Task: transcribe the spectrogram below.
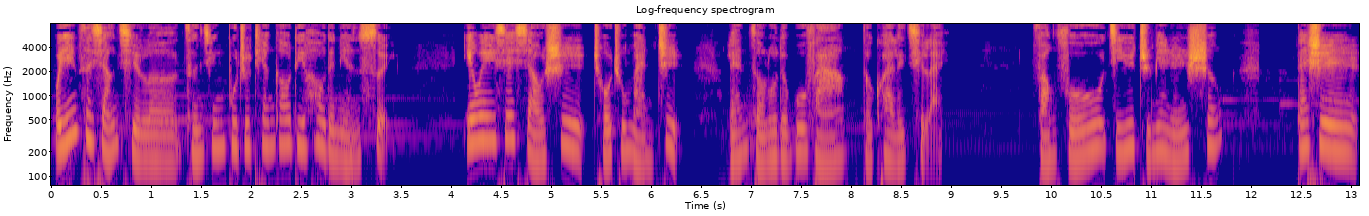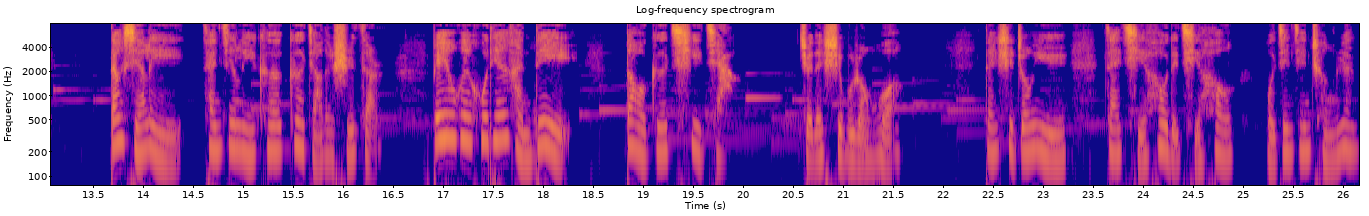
我因此想起了曾经不知天高地厚的年岁，因为一些小事踌躇满志，连走路的步伐都快了起来。仿佛急于直面人生，但是，当鞋里掺进了一颗硌脚的石子儿，便又会呼天喊地，倒戈弃甲，觉得事不容我。但是，终于在其后的其后，我渐渐承认，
